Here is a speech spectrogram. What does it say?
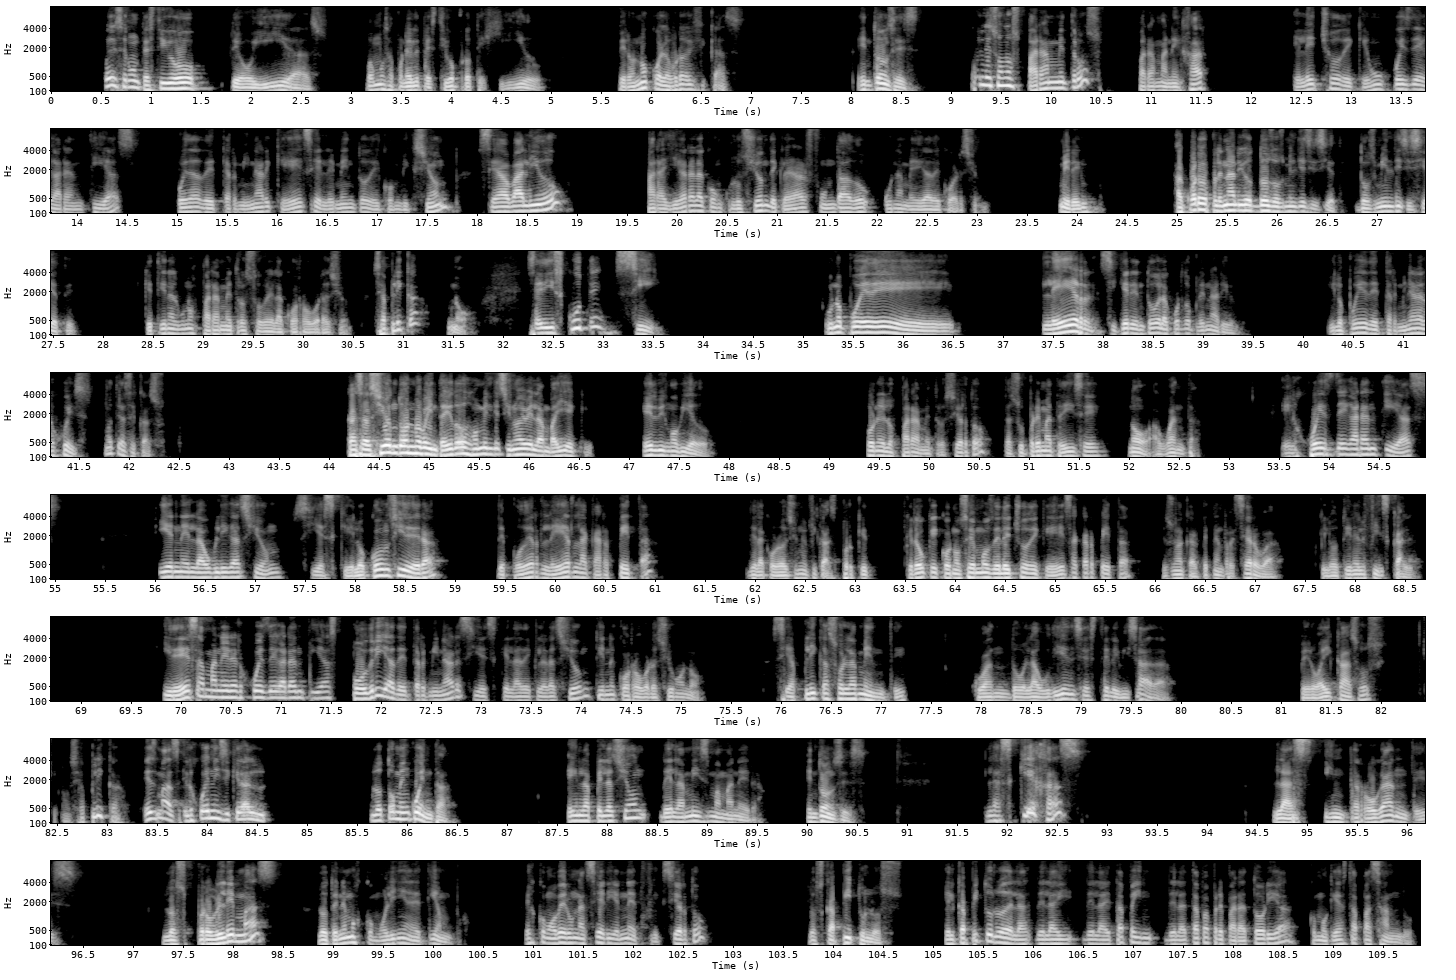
Puede ser un testigo de oídas, vamos a ponerle testigo protegido, pero no colaborador eficaz. Entonces, ¿cuáles son los parámetros para manejar el hecho de que un juez de garantías pueda determinar que ese elemento de convicción sea válido para llegar a la conclusión de declarar fundado una medida de coerción. Miren, acuerdo plenario 2-2017, 2017, que tiene algunos parámetros sobre la corroboración. ¿Se aplica? No. ¿Se discute? Sí. Uno puede leer, si quieren, todo el acuerdo plenario y lo puede determinar al juez. No te hace caso. Casación 292-2019 Lambayeque, Edwin Oviedo. Pone los parámetros, ¿cierto? La Suprema te dice, no, aguanta. El juez de garantías tiene la obligación, si es que lo considera, de poder leer la carpeta de la colaboración eficaz, porque creo que conocemos del hecho de que esa carpeta es una carpeta en reserva, que lo tiene el fiscal. Y de esa manera el juez de garantías podría determinar si es que la declaración tiene corroboración o no. Se aplica solamente cuando la audiencia es televisada, pero hay casos que no se aplica. Es más, el juez ni siquiera lo toma en cuenta. En la apelación, de la misma manera. Entonces, las quejas, las interrogantes, los problemas lo tenemos como línea de tiempo. Es como ver una serie en Netflix, ¿cierto? Los capítulos. El capítulo de la, de la, etapa, de la etapa preparatoria como que ya está pasando.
